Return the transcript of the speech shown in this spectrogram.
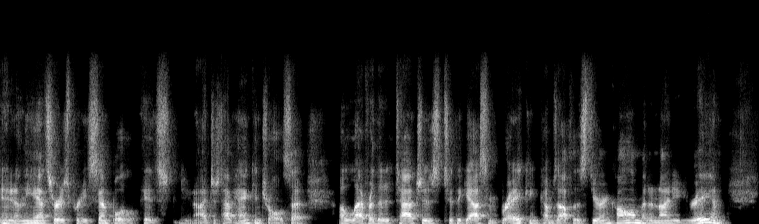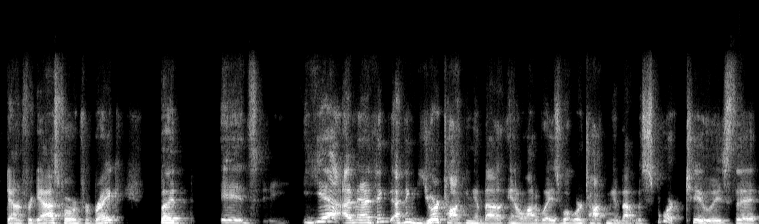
and the answer is pretty simple. It's you know, I just have hand controls, a, a lever that attaches to the gas and brake and comes off of the steering column at a 90 degree and down for gas, forward for brake. But it's yeah, I mean, I think I think you're talking about in a lot of ways what we're talking about with sport too is that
